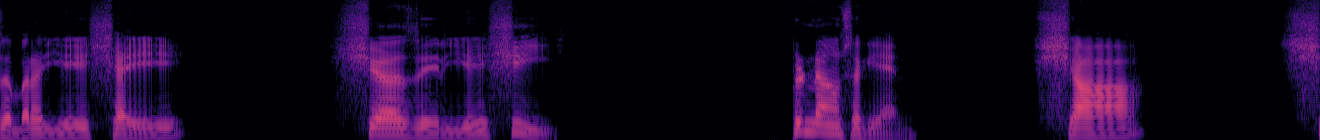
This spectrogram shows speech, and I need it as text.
ಜಬರ ಯೇ ಶೈ ಶ ಝೇರ್ ಯೇ ಶಿ Pronounce again. Sha, sh,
